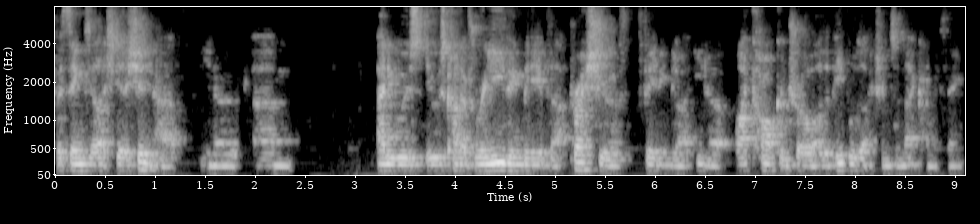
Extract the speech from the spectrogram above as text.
for things that actually I shouldn't have. You know, um, and it was it was kind of relieving me of that pressure of feeling like you know I can't control other people's actions and that kind of thing.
